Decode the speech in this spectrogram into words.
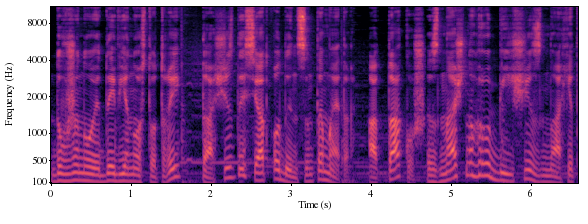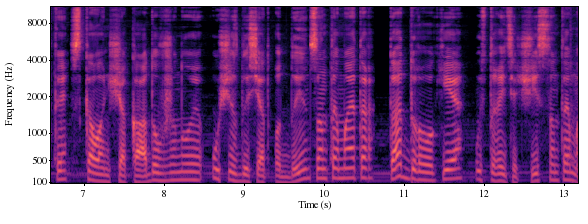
довжиною 93 та 61 см, а також значно грубіші знахідки з каланчака довжиною у 61 см та дрокія у 36 см.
